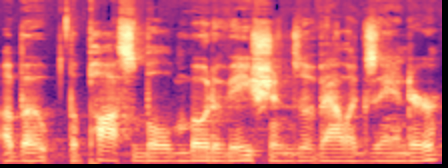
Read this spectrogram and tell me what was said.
about the possible motivations of Alexander.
